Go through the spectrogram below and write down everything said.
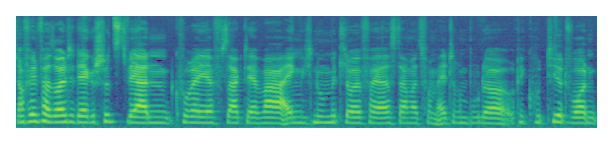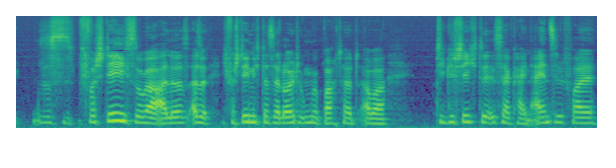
auf jeden Fall sollte der geschützt werden. Kurejew sagte, er war eigentlich nur Mitläufer. Er ist damals vom älteren Bruder rekrutiert worden. Das verstehe ich sogar alles. Also ich verstehe nicht, dass er Leute umgebracht hat, aber die Geschichte ist ja kein Einzelfall.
